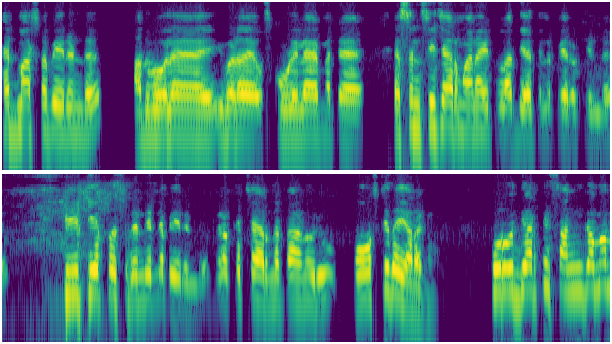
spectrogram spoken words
ഹെഡ് മാസ്റ്റർ പേരുണ്ട്. അതുപോലെ ഇവിടെ സ്കൂളിലെ മറ്റേ എസ് എൻ സി ചെയർമാനായിട്ടുള്ള അദ്ദേഹത്തിന്റെ പേരൊക്കെ ഉണ്ട്. പി ടി എ പ്രസിഡന്റിന്റെ പേരുണ്ട്. ഇവരൊക്കെ ചേർന്നിട്ടാണ് ഒരു പോസ്റ്റ് തയ്യാറാക്കുന്നത്. പൂർവ വിദ്യാർത്ഥി സംഗമം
